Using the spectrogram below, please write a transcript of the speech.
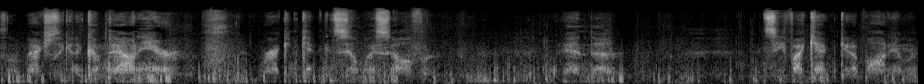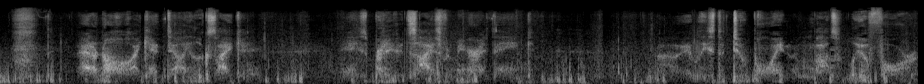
So I'm actually gonna come down here where I can get, conceal myself and, uh, see if I can't get up on him. I don't know. I can't tell. He looks like he's pretty good size from here. I think uh, at least a two point, possibly a four.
